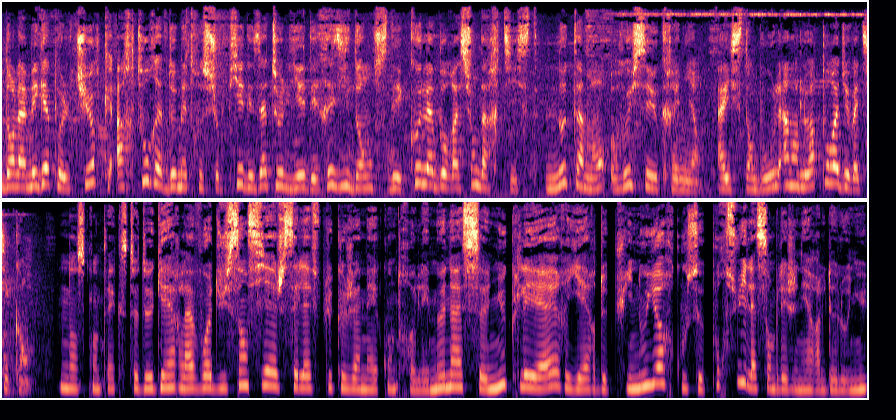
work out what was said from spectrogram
Dans la mégapole turque, Arthur rêve de mettre sur pied des ateliers, des résidences, des collaborations d'artistes, notamment russes et ukrainiens. À Istanbul, un Loire pour Radio Vatican. Dans ce contexte de guerre, la voix du Saint-Siège s'élève plus que jamais contre les menaces nucléaires. Hier, depuis New York, où se poursuit l'Assemblée générale de l'ONU,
